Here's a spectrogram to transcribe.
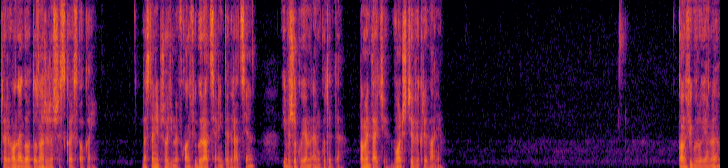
czerwonego, to znaczy, że wszystko jest OK. Następnie przechodzimy w konfiguracja, integrację i wyszukujemy MQTT. Pamiętajcie, włączcie wykrywanie. Konfigurujemy,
